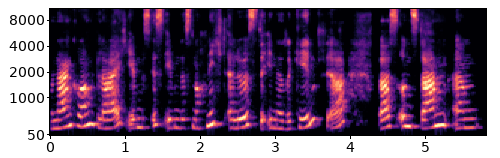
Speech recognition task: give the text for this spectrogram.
und dann kommt gleich eben, das ist eben das noch nicht erlöste innere Kind, ja, was uns dann ähm,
